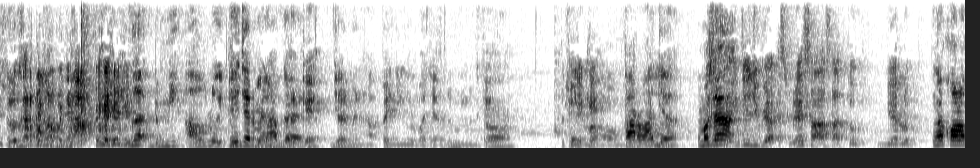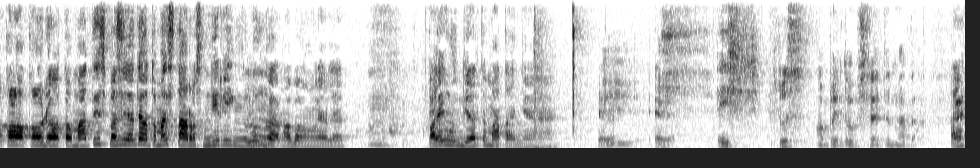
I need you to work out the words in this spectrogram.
lu karena nggak punya HP Enggak demi Allah itu jangan main HP. kayak jangan main HP nih kalau pacaran tuh bener kayak Oh. kecuali kayak Emang taruh aja Nah, maksudnya itu, itu juga sebenarnya salah satu biar lu nggak kalau kalau kalau udah otomatis pasti nanti otomatis taruh sendiri lu nggak nggak bakal ngeliat hmm, paling lu dilihat tuh matanya iya. Iya. Ish. terus apa itu habis liatin mata? Eh,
